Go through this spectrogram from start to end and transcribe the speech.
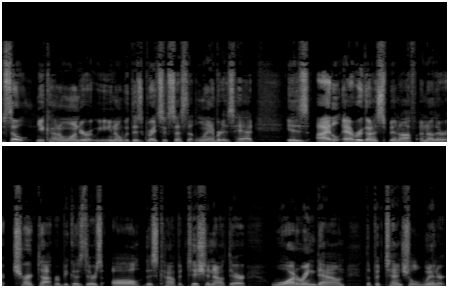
So you kind of wonder, you know, with this great success that Lambert has had, is Idol ever going to spin off another chart topper? Because there's all this competition out there watering down the potential winner.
